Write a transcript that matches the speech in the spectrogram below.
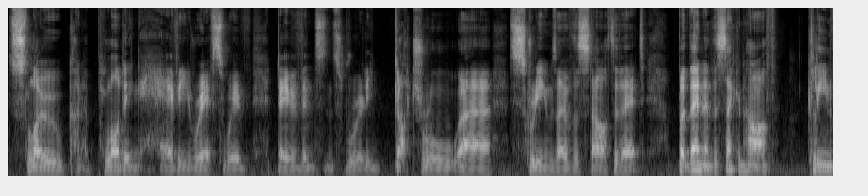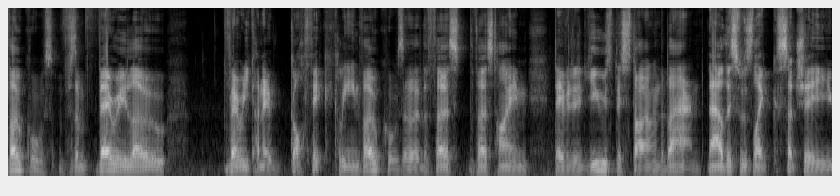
slow kind of plodding heavy riffs with david vincent's really guttural uh, screams over the start of it but then in the second half clean vocals some very low very kind of gothic clean vocals. Uh, the first the first time David had used this style in the band. Now this was like such a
